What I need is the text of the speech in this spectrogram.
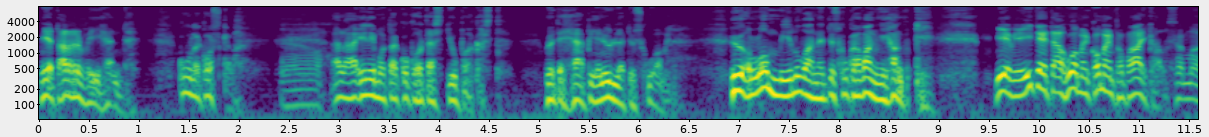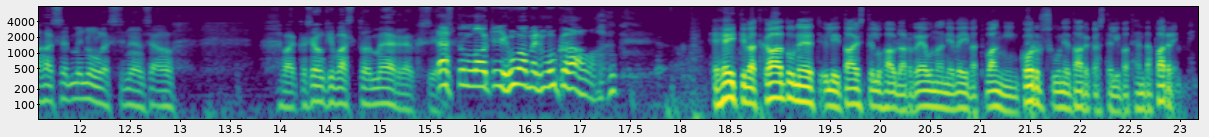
Mie tarvii häntä. Kuule Koskela. Älä ilmoita koko tästä jupakasta. Myö tehdään pien yllätys huomenna. Hyö on lommiin luvanneet, jos kuka vangi hankkii. Mie vie ite tää huomen komento paikalla. Samahan se minulle sinänsä on, vaikka se onkin vastoin määräyksiä. Tästä tullookin huomen mukavaa. He heittivät kaatuneet yli taisteluhaudan reunan ja veivät vangin korsuun ja tarkastelivat häntä paremmin.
